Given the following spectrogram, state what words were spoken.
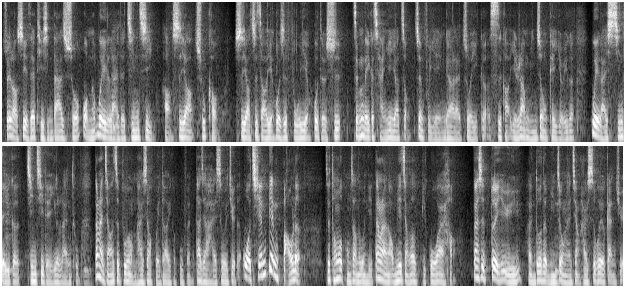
所以老师也在提醒大家说，我们未来的经济好是要出口，是要制造业，或者是服务业，或者是怎么样的一个产业要走，政府也应该要来做一个思考，也让民众可以有一个未来新的一个经济的一个蓝图。当然讲到这部分，我们还是要回到一个部分，大家还是会觉得我钱变薄了，这通货膨胀的问题。当然了，我们也讲到比国外好。但是对于很多的民众来讲，还是会有感觉，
